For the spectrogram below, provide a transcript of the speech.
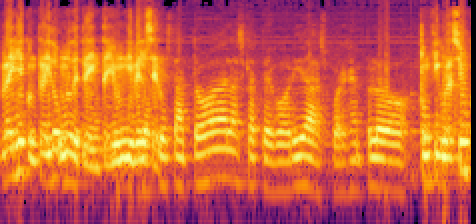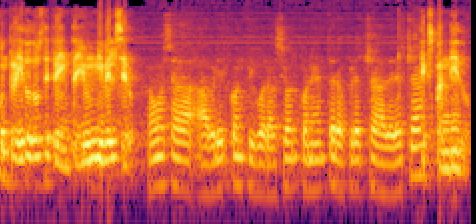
Braille contraído 1 de 31 Y nivel aquí 0. están todas las categorías. Por ejemplo, Configuración contraído 2 de 31 nivel 0. vamos a abrir configuración con Enter o flecha derecha. Expandido.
